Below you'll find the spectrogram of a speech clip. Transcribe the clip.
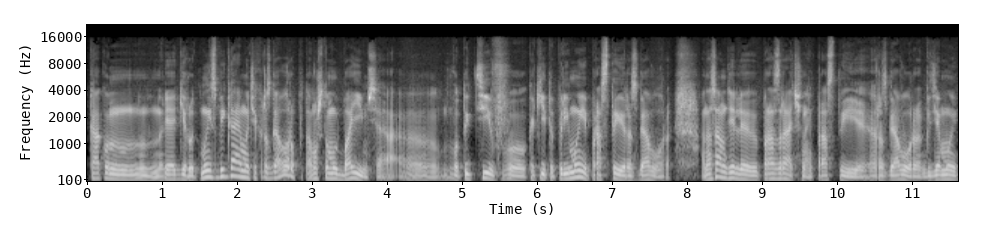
как он реагирует. Мы избегаем этих разговоров, потому что мы боимся э, вот идти в какие-то прямые, простые разговоры. А на самом деле прозрачные, простые разговоры, где мы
